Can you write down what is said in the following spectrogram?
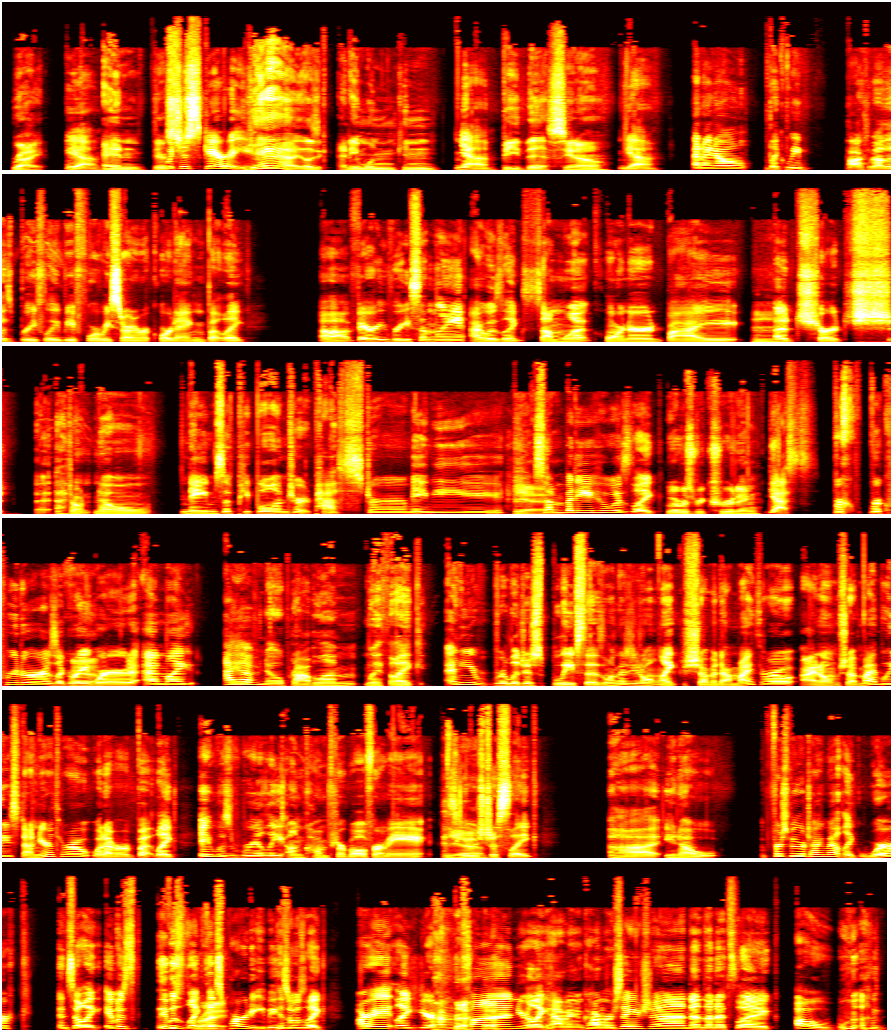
right, Yeah. and there's Which is scary. yeah, like anyone can Yeah. be this, you know? Yeah. And I know like we talked about this briefly before we started recording, but like uh very recently I was like somewhat cornered by Mm. a church I don't know names of people in church pastor maybe yeah. somebody who was like Whoever's recruiting. yes rec- recruiter is a great Yeah. word and like I have no problem with like any religious beliefs as long as you don't like shove it down my throat I don't shove my beliefs down your throat whatever but like it was really uncomfortable for me because he was just like uh you know first we were talking about like work and so like it was it was like this party because it was like all right like you're having fun you're like having a conversation and then it's like oh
